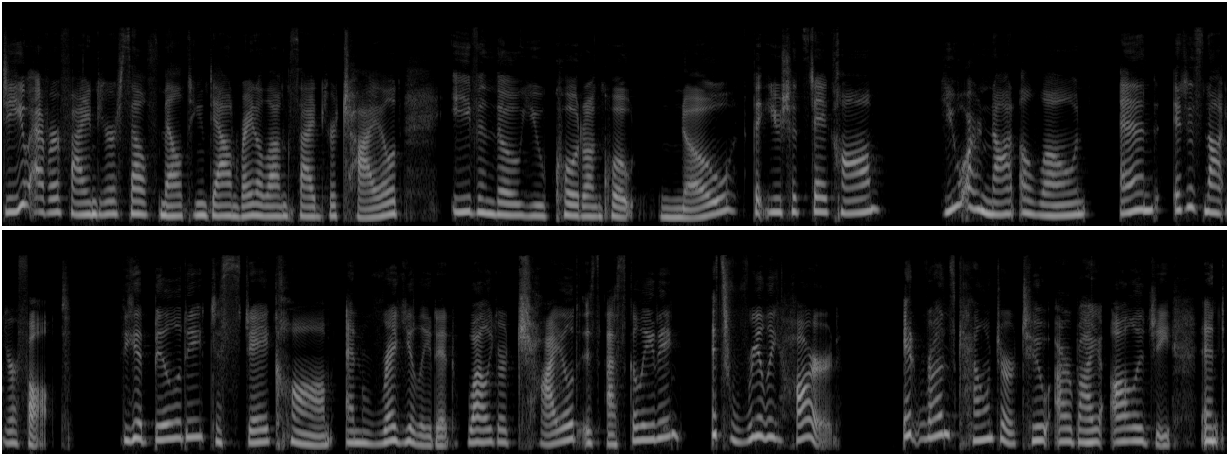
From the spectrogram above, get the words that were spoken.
Do you ever find yourself melting down right alongside your child, even though you quote unquote know that you should stay calm? You are not alone, and it is not your fault. The ability to stay calm and regulated while your child is escalating, it's really hard. It runs counter to our biology and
